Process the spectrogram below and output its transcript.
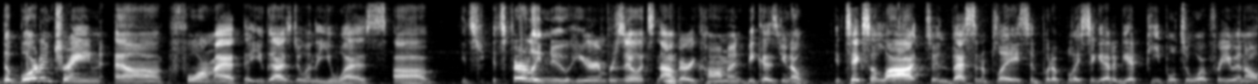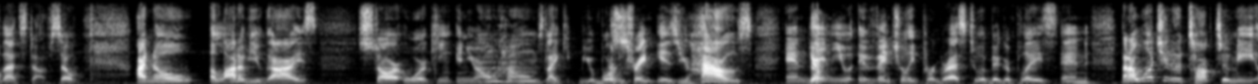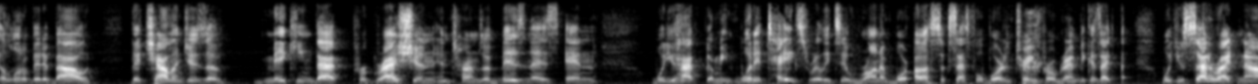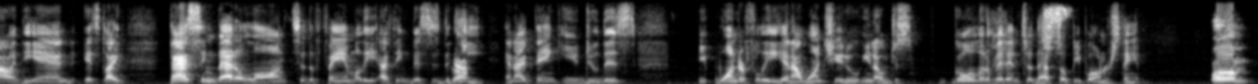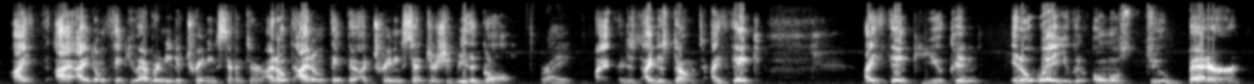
the board and train uh, format that you guys do in the U.S. Uh, it's it's fairly new here in Brazil. It's not mm. very common because you know it takes a lot to invest in a place and put a place together, get people to work for you, and all that stuff. So, I know a lot of you guys start working in your own homes, like your board yes. and train is your house, and yep. then you eventually progress to a bigger place. And but I want you to talk to me a little bit about the challenges of making that progression in terms of business and what you have i mean what it takes really to run a, board, a successful board and train program because I, what you said right now at the end it's like passing that along to the family i think this is the yeah. key and i think you do this wonderfully and i want you to you know just go a little bit into that so people understand um, I, I I don't think you ever need a training center. I don't I don't think that a training center should be the goal. Right. I, I just I just don't. I think I think you can in a way you can almost do better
